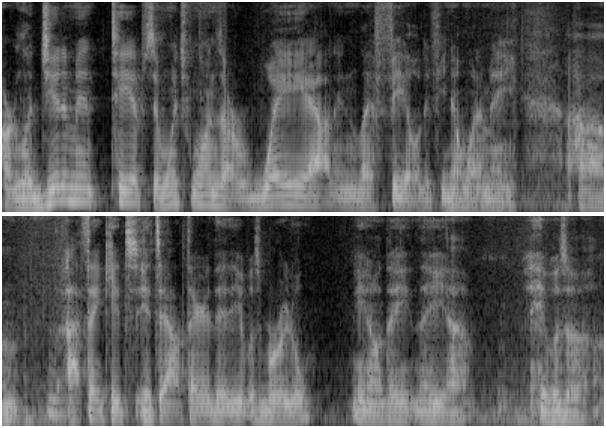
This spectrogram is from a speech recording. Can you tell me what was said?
are legitimate tips and which ones are way out in left field, if you know what I mean. Um, I think it's it's out there that it was brutal. You know, they they uh, it was a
